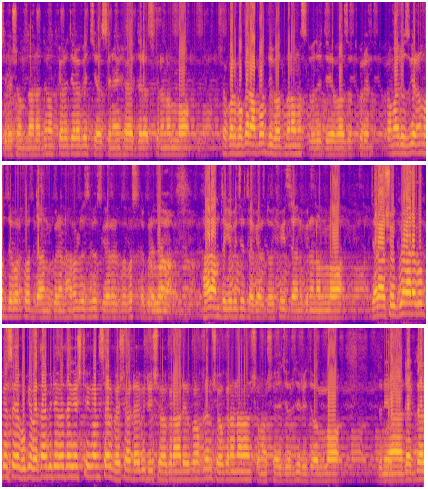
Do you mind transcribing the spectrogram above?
ছেলে সন্তান আদিনৎকারে যারা বেঁচে আছেন হায়াত দারাজ করেন আল্লাহ। সকল প্রকার আপদ বিপদ বানা মুসিবতে হেফাজত করেন। কামাই রোজগারের মধ্যে বরকত দান করেন হারাম রোজি রোজগারের ব্যবস্থা করে দেন হারাম থেকে বেঁচে থাকার তৌফিক দান করেন আল্লাহ। যারা অসুখ বিমারে ভুগতেছে বুকে ব্যথা পিঠে ব্যথা গ্যাস্ট্রিক আলসার প্রেশার ডায়াবেটিস সহকারে হার্টের প্রবলেম সহকারে নানান সমস্যায় জর্জরিত আল্লাহ। দুনিয়া ডাক্তার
